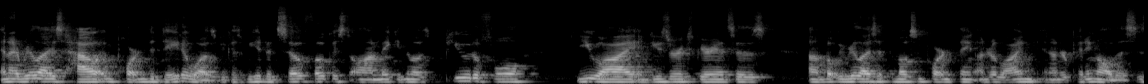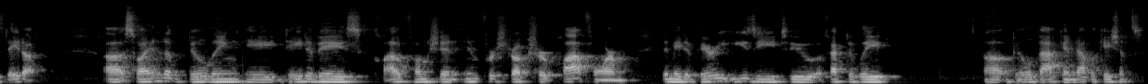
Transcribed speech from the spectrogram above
and I realized how important the data was because we had been so focused on making the most beautiful UI and user experiences, um, but we realized that the most important thing underlying and underpinning all this is data uh, so I ended up building a database, cloud function, infrastructure platform that made it very easy to effectively uh, build backend applications.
